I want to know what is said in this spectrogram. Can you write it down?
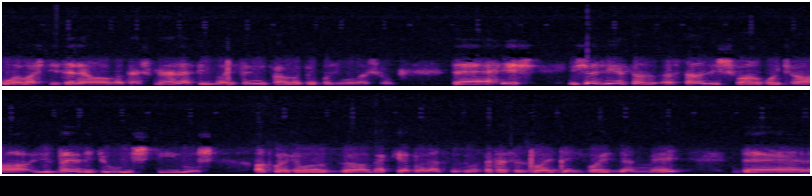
olvasni zenehallgatás mellett, én vagy zenét hallgatok, vagy olvasok. De, és, és ezért az, aztán az is van, hogyha bejön egy új stílus, akkor nekem azzal meg kell barátkoznom. Tehát ez vagy megy, vagy nem megy, de,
